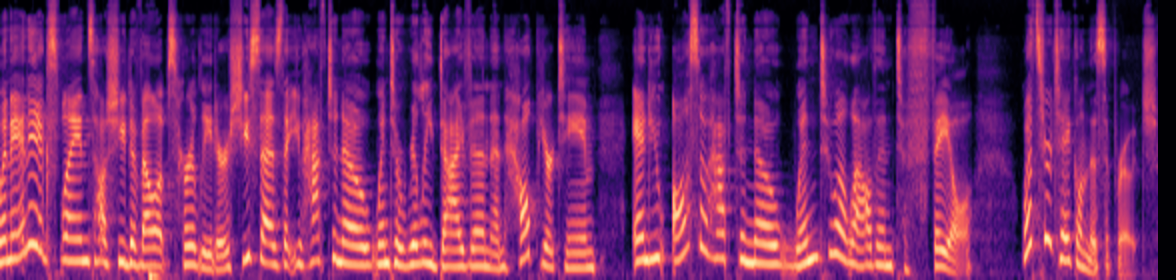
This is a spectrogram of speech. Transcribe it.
When Annie explains how she develops her leaders, she says that you have to know when to really dive in and help your team, and you also have to know when to allow them to fail. What's your take on this approach?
